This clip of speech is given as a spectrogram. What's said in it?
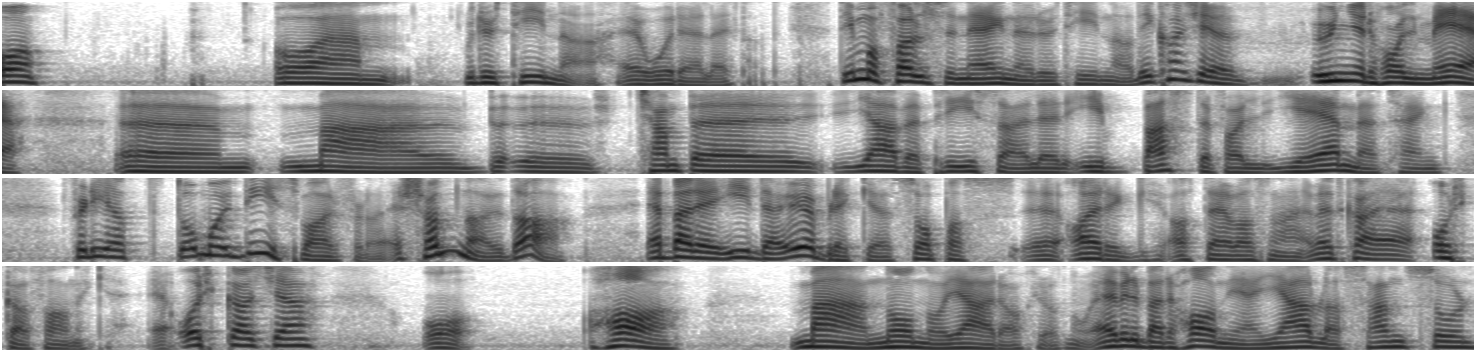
Og, og um, rutiner er ordet jeg leter etter. De må følge sine egne rutiner. De kan ikke underholde med med b- eh, kjempegjeve priser, eller i beste fall meg ting. Fordi at da må jo de svare for det. Jeg skjønner jo da. Jeg bare i det øyeblikket såpass arg at jeg var sånn her, Vet du hva, jeg orka faen ikke. Jeg orka ikke å ha med noen å gjøre akkurat nå. Jeg vil bare ha den jævla sensoren.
